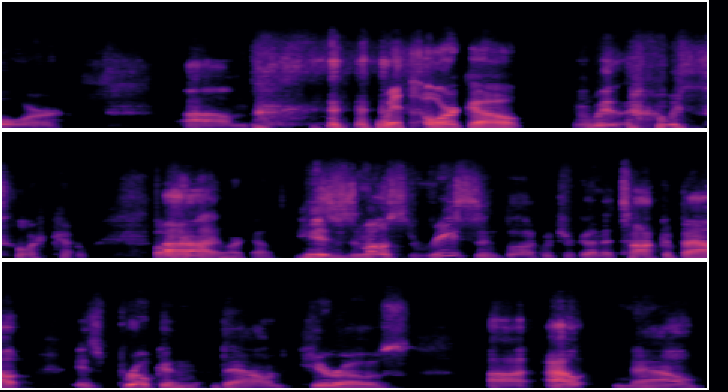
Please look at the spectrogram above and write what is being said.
Orr. Um, With Orko. with with Orko. Uh, by Orko. His most recent book, which we're going to talk about, is Broken Down Heroes. Uh, out now.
